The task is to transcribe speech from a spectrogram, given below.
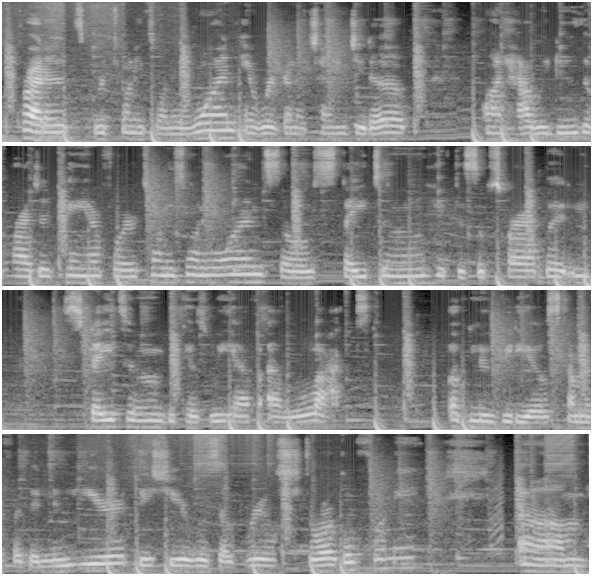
products for 2021 and we're going to change it up on how we do the project pan for 2021 so stay tuned hit the subscribe button stay tuned because we have a lot of new videos coming for the new year. This year was a real struggle for me. Um,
